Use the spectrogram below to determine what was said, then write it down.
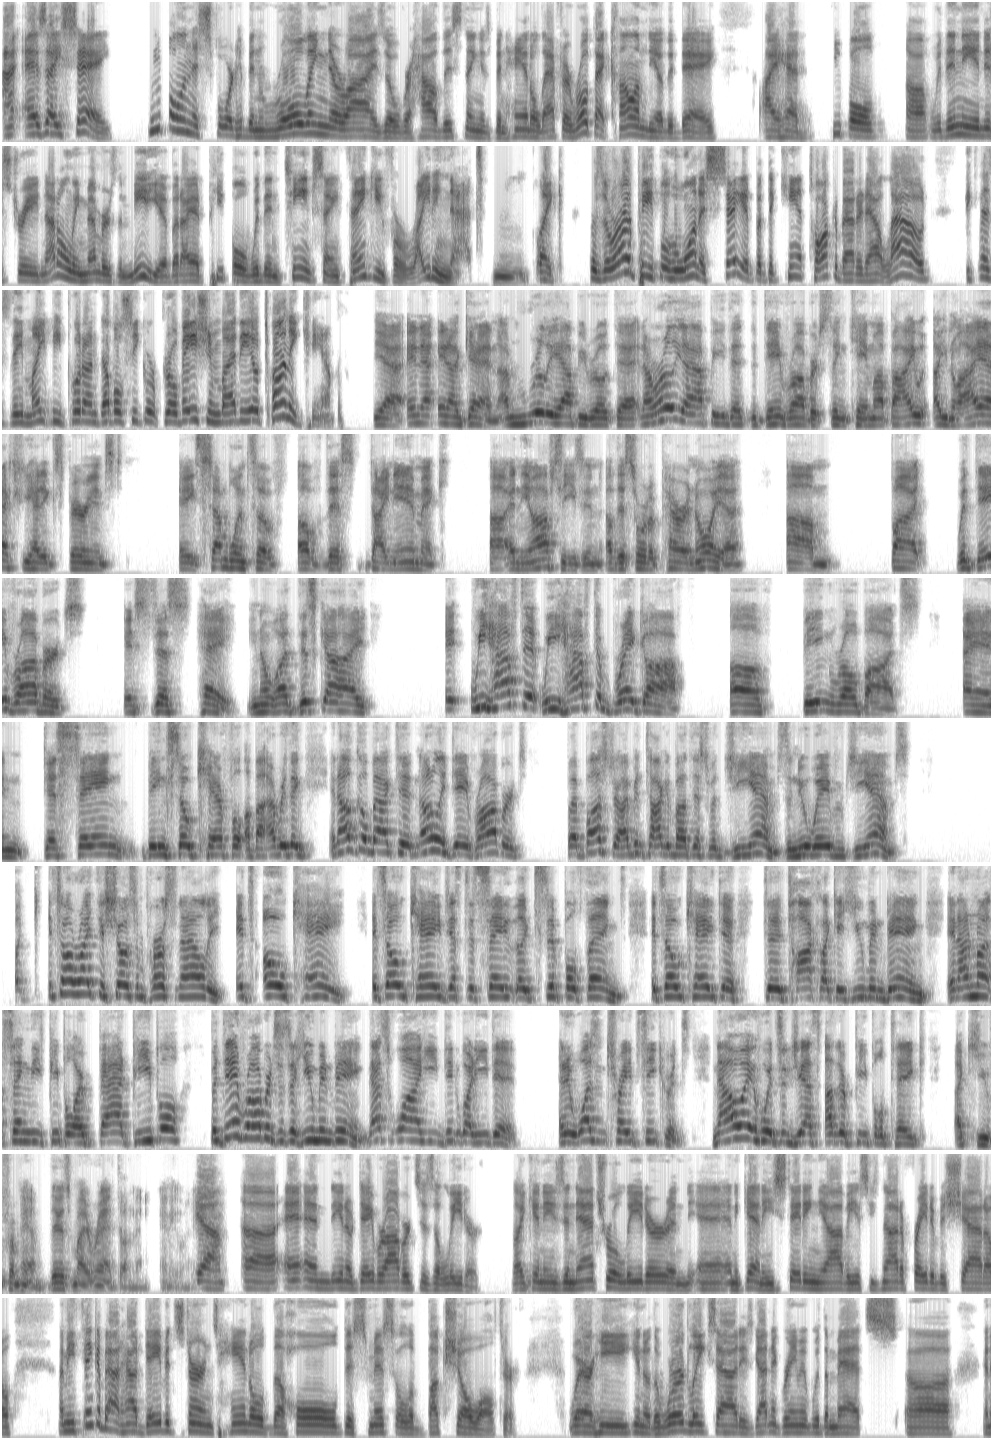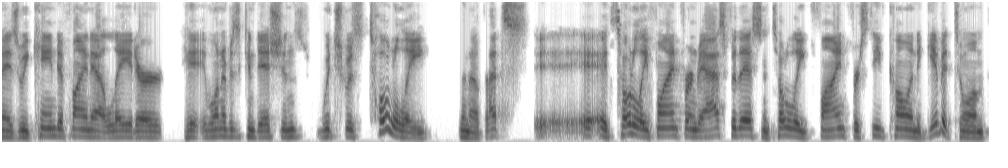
I, as I say, people in this sport have been rolling their eyes over how this thing has been handled. After I wrote that column the other day, I had people uh, within the industry, not only members of the media, but I had people within teams saying, "Thank you for writing that." Mm. Like, because there are people who want to say it, but they can't talk about it out loud because they might be put on double secret probation by the Ohtani camp. Yeah, and and again, I'm really happy wrote that, and I'm really happy that the Dave Roberts thing came up. I, you know, I actually had experienced a semblance of of this dynamic uh, in the off season of this sort of paranoia. Um, but with Dave Roberts, it's just, hey, you know what? This guy, it, we have to, we have to break off of being robots and just saying, being so careful about everything. And I'll go back to not only Dave Roberts, but Buster, I've been talking about this with GMs, the new wave of GMs. It's all right to show some personality. It's okay. It's okay just to say like simple things. It's okay to, to talk like a human being. And I'm not saying these people are bad people, but Dave Roberts is a human being. That's why he did what he did. And it wasn't trade secrets. Now I would suggest other people take a cue from him. There's my rant on that anyway. Yeah. Uh, and, and, you know, Dave Roberts is a leader. Like, and he's a natural leader. And, and again, he's stating the obvious. He's not afraid of his shadow. I mean, think about how David Stearns handled the whole dismissal of Buck Showalter, where he, you know, the word leaks out, he's got an agreement with the Mets. Uh, and as we came to find out later, he, one of his conditions, which was totally, you know, that's, it, it's totally fine for him to ask for this and totally fine for Steve Cohen to give it to him.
